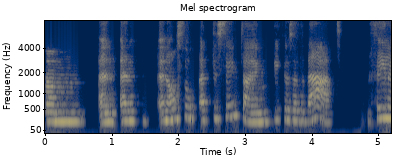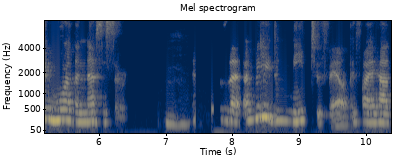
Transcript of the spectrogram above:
Um, and and and also at the same time, because of that, failing more than necessary. Mm-hmm. That I really didn't need to fail if I had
